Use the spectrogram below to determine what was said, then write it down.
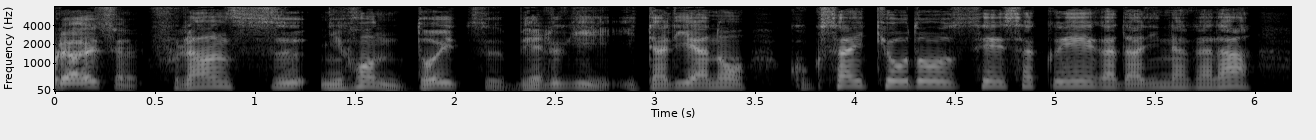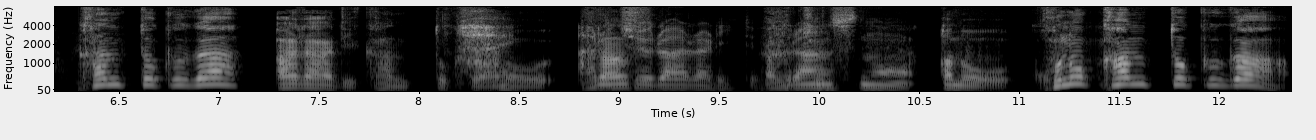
れあれですよねフランス日本ドイツベルギーイタリアの国際共同制作映画でありながら監督がアラリ監督と、はいあのアルチュール・アラリってフランスの。あのこの監督が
